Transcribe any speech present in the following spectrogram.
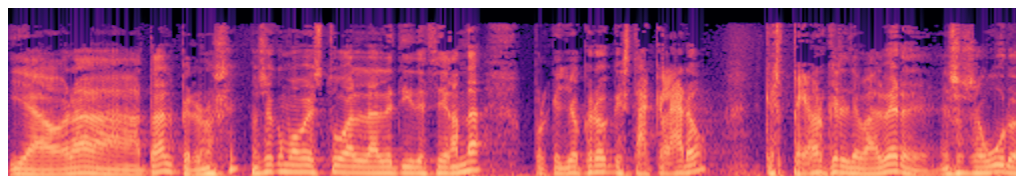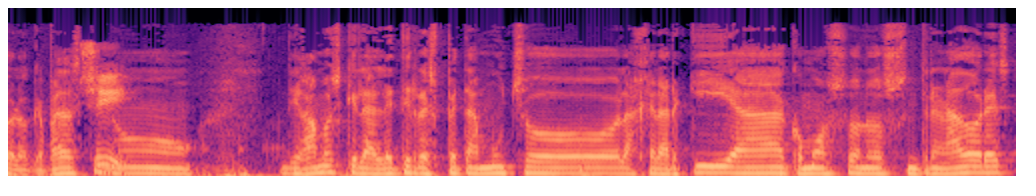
y ahora tal, pero no sé, no sé cómo ves tú al Atleti de Ciganda porque yo creo que está claro que es peor que el de Valverde, eso seguro, lo que pasa es que Sí. no digamos que el Atleti respeta mucho la jerarquía, cómo son los entrenadores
